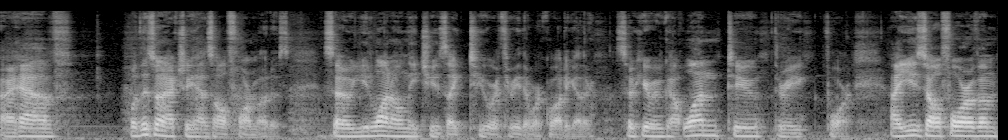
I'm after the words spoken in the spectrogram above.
I have, well, this one actually has all four motives. So you'd want to only choose like two or three that work well together. So here we've got one, two, three, four. I used all four of them.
